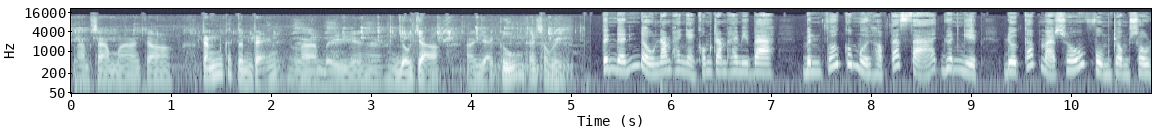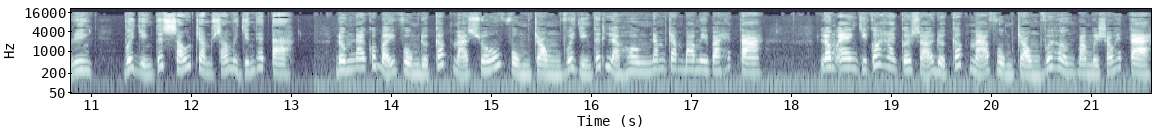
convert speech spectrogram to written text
làm sao mà cho tránh cái tình trạng là bị à, dỗ trợ à, giải cứu trái sầu riêng. Tính đến đầu năm 2023, Bình Phước có 10 hợp tác xã, doanh nghiệp được cấp mã số vùng trồng sầu riêng với diện tích 669 ha. Đồng Nai có 7 vùng được cấp mã số vùng trồng với diện tích là hơn 533 ha. Long An chỉ có 2 cơ sở được cấp mã vùng trồng với hơn 36 ha.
